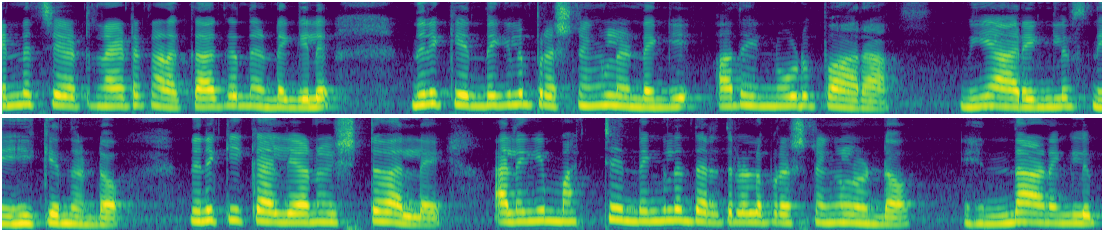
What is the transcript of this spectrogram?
എന്നെ ചേട്ടനായിട്ട് കണക്കാക്കുന്നുണ്ടെങ്കിൽ നിനക്ക് എന്തെങ്കിലും പ്രശ്നങ്ങളുണ്ടെങ്കിൽ അത് എന്നോട് പറ. നീ ആരെങ്കിലും സ്നേഹിക്കുന്നുണ്ടോ? നിനക്ക് ഈ കല്യാണം ഇഷ്ടമല്ലേ? അല്ലെങ്കിൽ മറ്റെന്തെങ്കിലും തരത്തിലുള്ള പ്രശ്നങ്ങളുണ്ടോ? എന്താണെങ്കിലും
